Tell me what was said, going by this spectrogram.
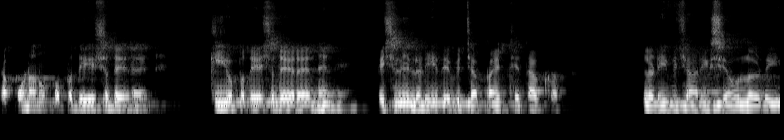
ਤਾਂ ਉਹਨਾਂ ਨੂੰ ਉਪਦੇਸ਼ ਦੇ ਰਹੇ ਨੇ। ਕੀ ਉਪਦੇਸ਼ ਦੇ ਰਹੇ ਨੇ? ਪਿਛਲੀ ਲੜੀ ਦੇ ਵਿੱਚ ਆਪਾਂ ਇੱਥੇ ਤੱਕ ਲੜੀ ਵਿਚਾਰੀ ਸੀ ਲੜੀ,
